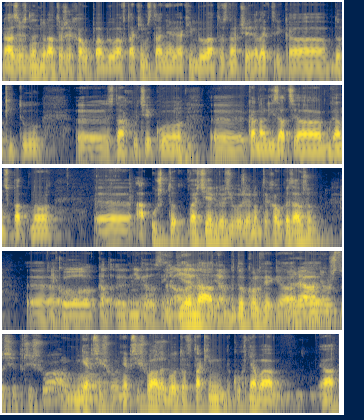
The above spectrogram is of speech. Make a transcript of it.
No a ze vzhledu na to, že chalupa byla v takém staně, v jakým byla, to znaczy elektrika do kitu, eh, z dachu teklo, eh, kanalizácia ganz špatno. Eh, A už to grožilo, že jenom te chaloupy zavřou. Eh, Jako kat, nie katastrofa, Hygiena, ale ja, kdokoľvek. Ja. Reálně Eh, už to si přišlo? Alebo... Nepřišlo, nepřišlo, ale bylo to v takým, kuchňa byla, ja,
